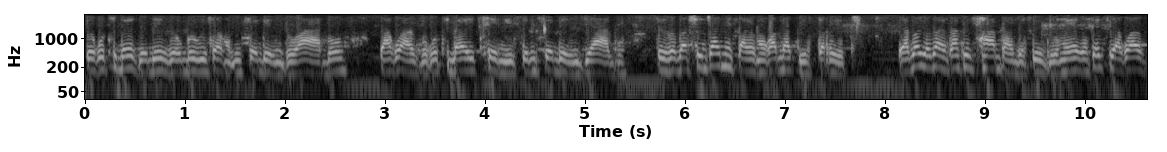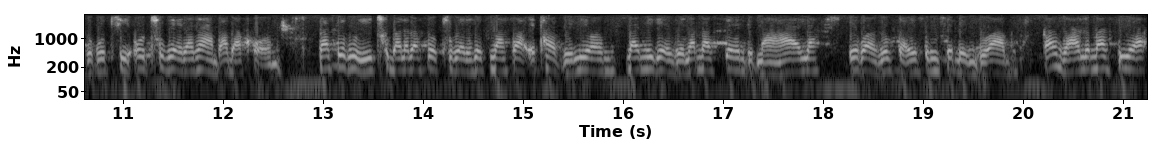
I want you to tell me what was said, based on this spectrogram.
yokuthi beze bezobukisa ngomsebenzi wabo bakwazi ukuthi bayithengise imisebenzi yabo. Sizobashintshanisa-ke ngokwama-district. Yabo njengoba ngenkathi sihamba nje sizungeza sesiyakwazi ukuthi othukela nahambe abakhona. Base kuyithuba labasothukela sesibasa epavilion banikeze lamasendi mahhala bekwazi ukudayisa umsebenzi wabo. Kanjalo masiya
